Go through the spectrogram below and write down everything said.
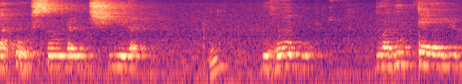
da corrupção, da mentira, do roubo, do adultério,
